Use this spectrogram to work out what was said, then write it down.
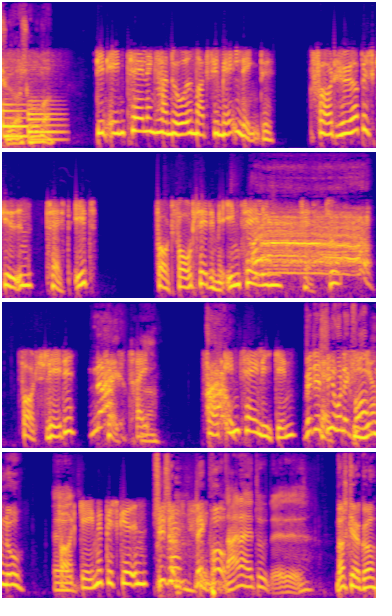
Tyres humor. Din indtaling har nået maksimal længde. For at høre beskeden, tast 1. For at fortsætte med indtalingen, tast 2. For at slette, Nej! tast 3. Ja. For at indtale igen, Vil det tast sige, hun ikke får 4. den nu? For at gemme beskeden, Sissel, tast læg 5. på! Nej, nej, du... Øh, Hvad skal jeg gøre?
